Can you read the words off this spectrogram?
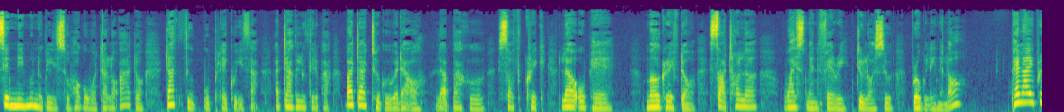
စင်နေမှုနုကလီဆိုဟောကဝတာလောအာတော့တတ်သူပူဖလက်ကွီစာအတကလူတိဖာပတာထုကူဝဒါအောလာပါခု South Creek လာအိုဖဲ Mulgrave တော့စာထော်လာ Wiseman Ferry တူလို့စု Brooklyn နော် ဖဲလိုက်ပြ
